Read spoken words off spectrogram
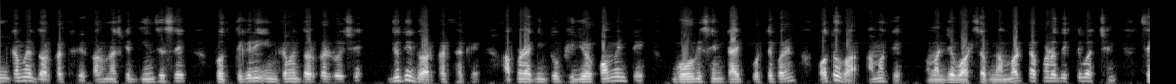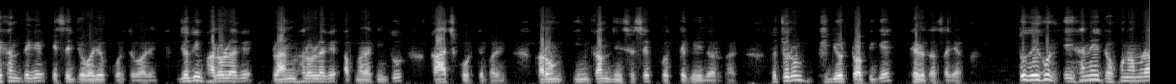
ইনকামের দরকার থাকে, কারণ আজকে দিন শেষে প্রত্যেকেরই ইনকামের দরকার রয়েছে, যদি দরকার থাকে, আপনারা কিন্তু ভিডিওর কমেন্টে গৌরী সেন টাইপ করতে পারেন, অথবা আমাকে আমার যে হোয়াটসঅ্যাপ নাম্বারটা আপনারা দেখতে পাচ্ছেন, সেখান থেকে এসে যোগাযোগ করতে পারেন। যদি ভালো লাগে প্ল্যান ভালো লাগে, আপনারা কিন্তু কাজ করতে পারেন। কারণ ইনকাম দিন শেষে প্রত্যেকেরই দরকার। তো চলুন ভিডিওর টপিকে ফেরত আসা যাক। তো দেখুন, এখানে যখন আমরা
